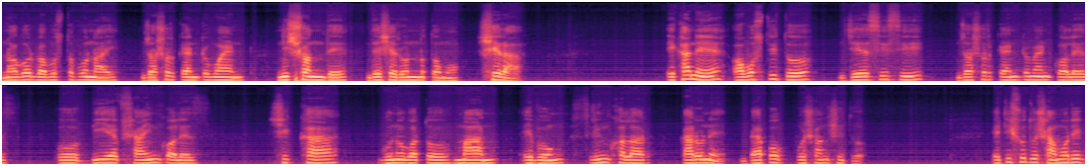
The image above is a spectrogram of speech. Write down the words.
নগর ব্যবস্থাপনায় যশোর ক্যান্টনমেন্ট নিঃসন্দেহে দেশের অন্যতম সেরা। এখানে অবস্থিত জেএসসিসি যশোর ক্যান্টনমেন্ট কলেজ ও বিএফ শাইন কলেজ শিক্ষা গুণগত মান এবং শৃঙ্খলার কারণে ব্যাপক প্রশংসিত। এটি শুধু সামরিক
